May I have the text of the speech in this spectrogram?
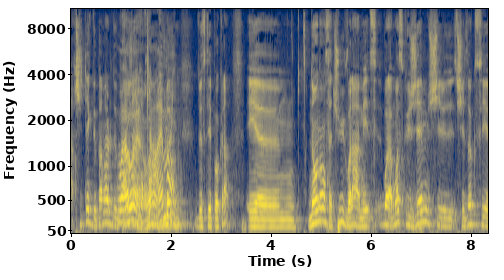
architecte de pas mal de Ouais, projets ouais, importants carrément. de cette époque-là. Et euh, non, non, ça tue, voilà. Mais voilà, moi, ce que j'aime chez chez Zox, c'est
